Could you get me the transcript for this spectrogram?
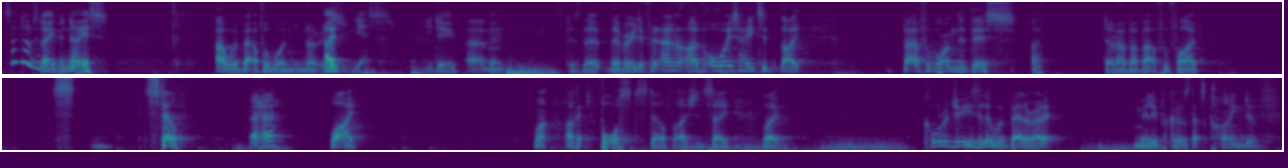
sometimes I don't even notice. Oh, we're better for One, you notice. Oh, yes, you do. because they're they're very different. And I've always hated like Battlefield One did this. I don't know about Battlefield Five. S- stealth. Uh huh. Why? What? Okay, forced stealth, I should say. Like Call of Duty's a little bit better at it, merely because that's kind of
